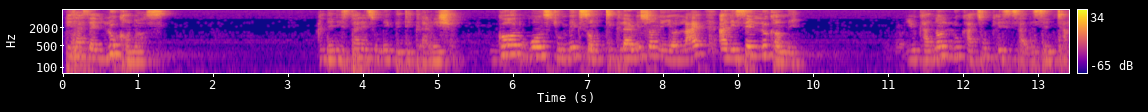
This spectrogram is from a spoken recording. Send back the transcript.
Peter said, Look on us. And then he started to make the declaration. God wants to make some declaration in your life, and he said, Look at me. You cannot look at two places at the same time.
